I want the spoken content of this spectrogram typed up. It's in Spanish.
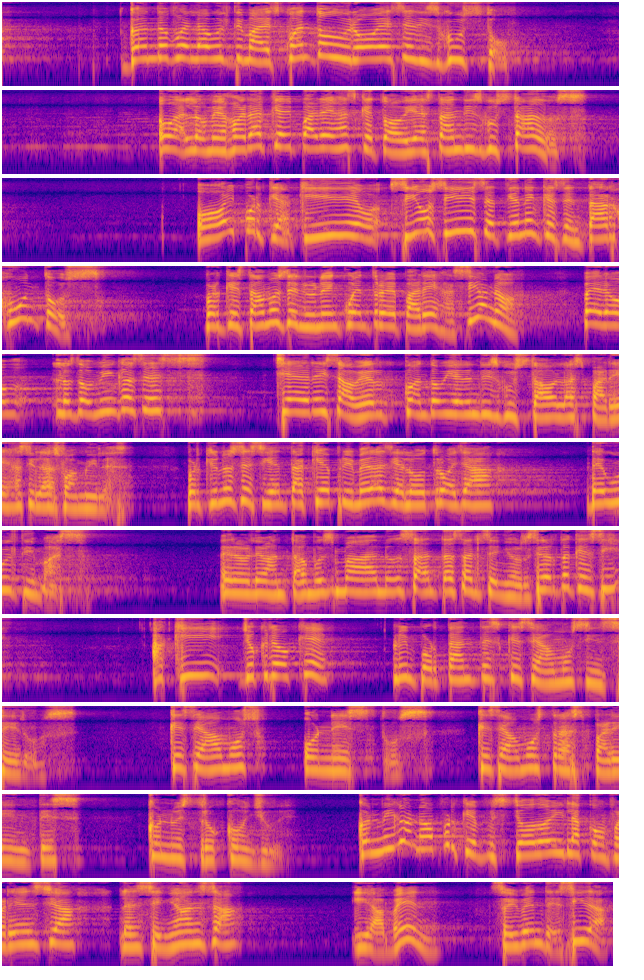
¿Cuándo fue la última vez? ¿Cuánto duró ese disgusto? O a lo mejor aquí hay parejas que todavía están disgustados. Hoy porque aquí sí o sí se tienen que sentar juntos, porque estamos en un encuentro de parejas, ¿sí o no? Pero los domingos es chévere y saber cuándo vienen disgustados las parejas y las familias, porque uno se sienta aquí de primeras y el otro allá de últimas pero levantamos manos santas al Señor, ¿cierto que sí? Aquí yo creo que lo importante es que seamos sinceros, que seamos honestos, que seamos transparentes con nuestro cónyuge. Conmigo no, porque pues yo doy la conferencia, la enseñanza y amén, soy bendecida,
